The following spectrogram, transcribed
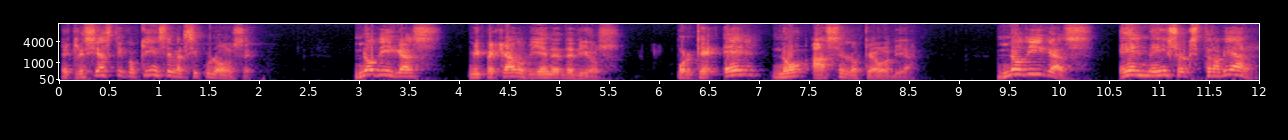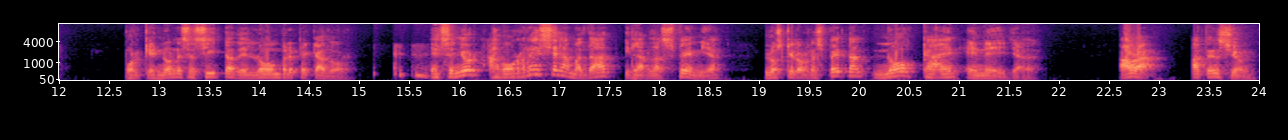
Eclesiástico 15, versículo 11. No digas, mi pecado viene de Dios, porque Él no hace lo que odia. No digas, Él me hizo extraviar, porque no necesita del hombre pecador. El Señor aborrece la maldad y la blasfemia. Los que lo respetan no caen en ella. Ahora, atención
